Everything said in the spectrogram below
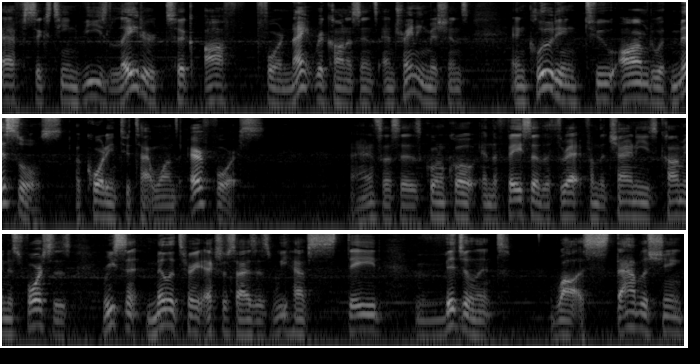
F 16Vs later took off for night reconnaissance and training missions, including two armed with missiles, according to Taiwan's Air Force. Right, so it says, quote unquote, in the face of the threat from the Chinese Communist forces, recent military exercises, we have stayed vigilant while establishing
